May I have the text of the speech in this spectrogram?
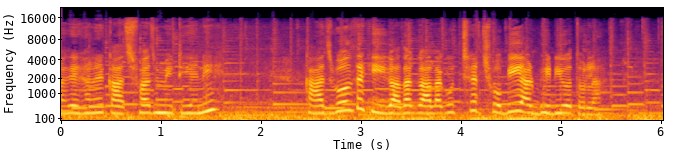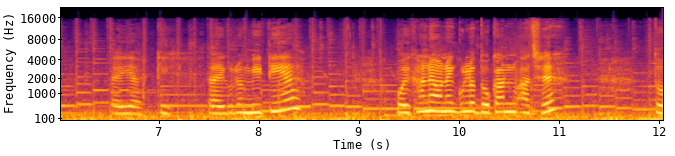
আগে এখানে কাজ ফাজ মিটিয়ে নি। কাজ বলতে কি? গাদা গাদা গুচ্ছের ছবি আর ভিডিও তোলা। এই আর কি। তাই এগুলো মিটিয়ে ওইখানে অনেকগুলো দোকান আছে। তো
